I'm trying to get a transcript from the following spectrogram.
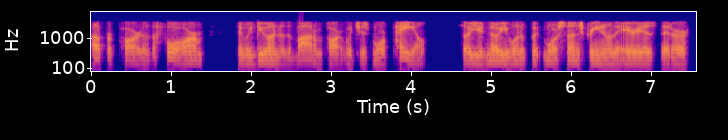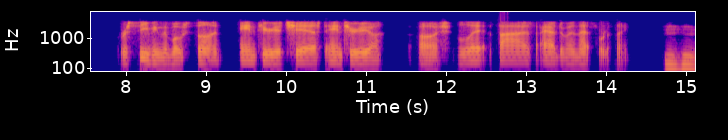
upper part of the forearm than we do under the bottom part, which is more pale. So you'd know you want to put more sunscreen on the areas that are receiving the most sun, anterior chest, anterior uh, thighs, abdomen, that sort of thing. Mm-hmm.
